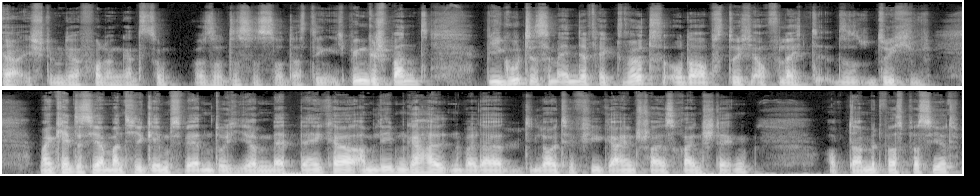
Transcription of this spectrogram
Ja, ich stimme dir voll und ganz zu. Also, das ist so das Ding. Ich bin gespannt, wie gut es im Endeffekt wird oder ob es durch auch vielleicht durch. Man kennt es ja, manche Games werden durch ihren Mapmaker am Leben gehalten, weil da die Leute viel geilen Scheiß reinstecken. Ob damit was passiert.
